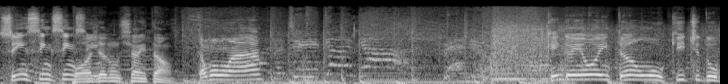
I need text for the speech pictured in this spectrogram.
Sim, sim, sim, Pode sim. anunciar então. Então vamos lá. Quem ganhou então o kit do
